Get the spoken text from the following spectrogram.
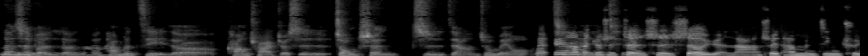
那日本人呢？他们自己的 contract 就是终身制，这样就没有。那因为他们就是正式社员呐、啊，所以他们进去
